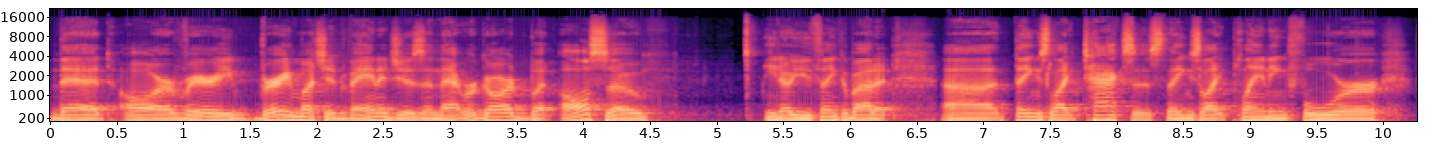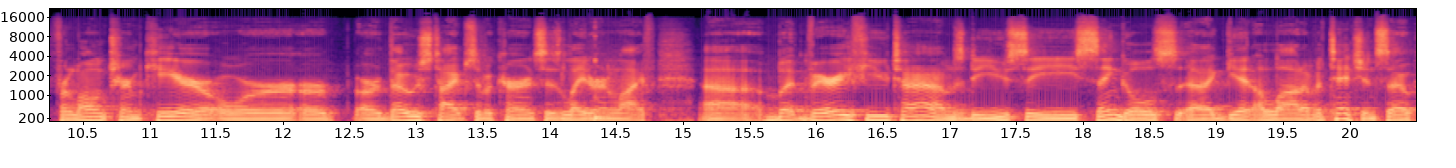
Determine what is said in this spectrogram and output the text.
that are very very much advanced advantages in that regard, but also you know you think about it uh, things like taxes things like planning for for long-term care or or, or those types of occurrences later in life. Uh, but very few times do you see singles uh, get a lot of attention. So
